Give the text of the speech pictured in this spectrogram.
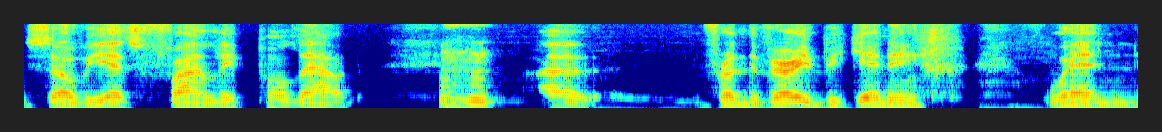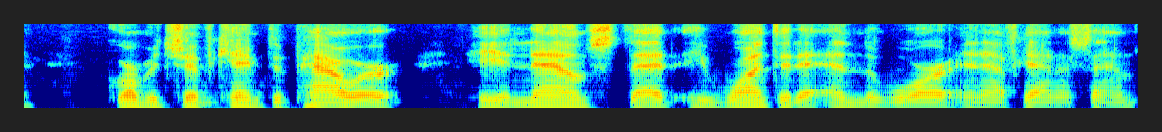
Soviets finally pulled out. Mm-hmm. Uh, from the very beginning, when Gorbachev came to power, he announced that he wanted to end the war in Afghanistan,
